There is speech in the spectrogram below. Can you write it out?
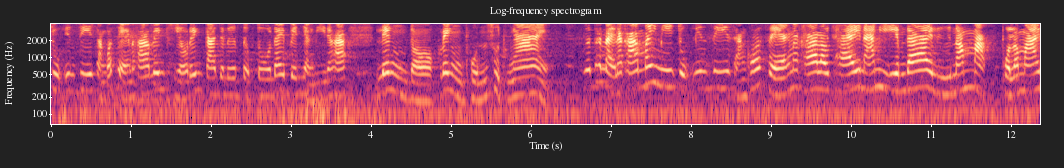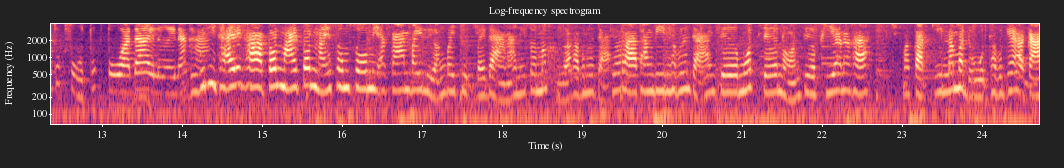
จุลินทรีย์สังเคราะห์แสงนะคะเร่งเขียวเร่งการเจริญเติบโตได้เป็นอย่างดีนะคะ เร่งดอกเร่งผลสุดง่ายเพื่อนท่านไหนนะคะ ไม่มีจุลินทรีย์สังเคราะห์แสงนะคะ เราใช้น้ำ EM ได้หรือน้ำหมักผลไม้ทุกสูตรทุกตัวได้เลยนะคะวิธีใช้เลยค่ะ ต้นไม้ต้นไหนโซมๆมีอาการใบเหลืองใบจุดใบด่างนะอันนี่ต้นมะเขือค่ะเพื่อนๆจ๋าเชื้อราทางดินค่ะเพื่อนๆจ๋าเจอมดเจอหนอนเจอเพี้ยนะคะ มากัดกินแล้วมาดูดค่ะเพื่อนแก้อาการ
